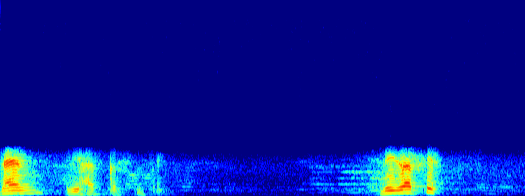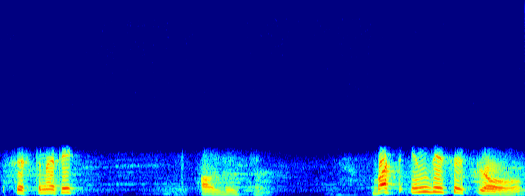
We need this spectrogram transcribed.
Then we have Krishna prema. These are systematic, all these things. But in this slow,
